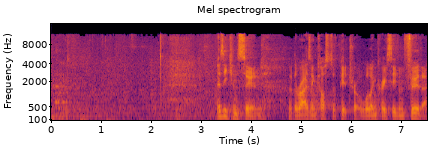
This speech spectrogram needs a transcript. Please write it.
Is he concerned that the rising cost of petrol will increase even further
